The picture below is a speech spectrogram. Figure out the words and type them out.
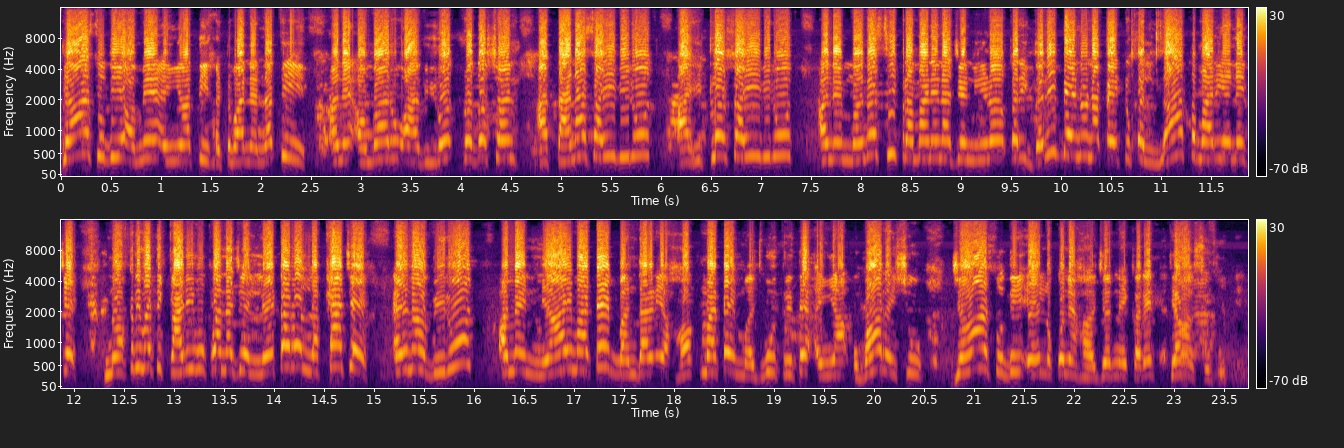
ત્યાં સુધી અમે અહીંયાથી હટવાના નથી. અને અમારું આ વિરોધ પ્રદર્શન, આ તાનાશાહી વિરુદ્ધ આ હિટલરશાહી વિરુદ્ધ અને મનસ્વી પ્રમાણેના જે નિર્ણયો કરી ગરીબ બહેનોના પેટ ઉપર લાત મારી અને જે નોકરીમાંથી કાઢી મૂકવાના જે લેટરો લખ્યા છે, એના વિરુદ્ધ અમે ન્યાય માટે, બંધારણીય હક માટે મજબૂત રીતે અહીંયા ઊભા રહીશું. જ્યાં સુધી એ લોકોને હાજર નહીં કરે, ત્યાં સુધી.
